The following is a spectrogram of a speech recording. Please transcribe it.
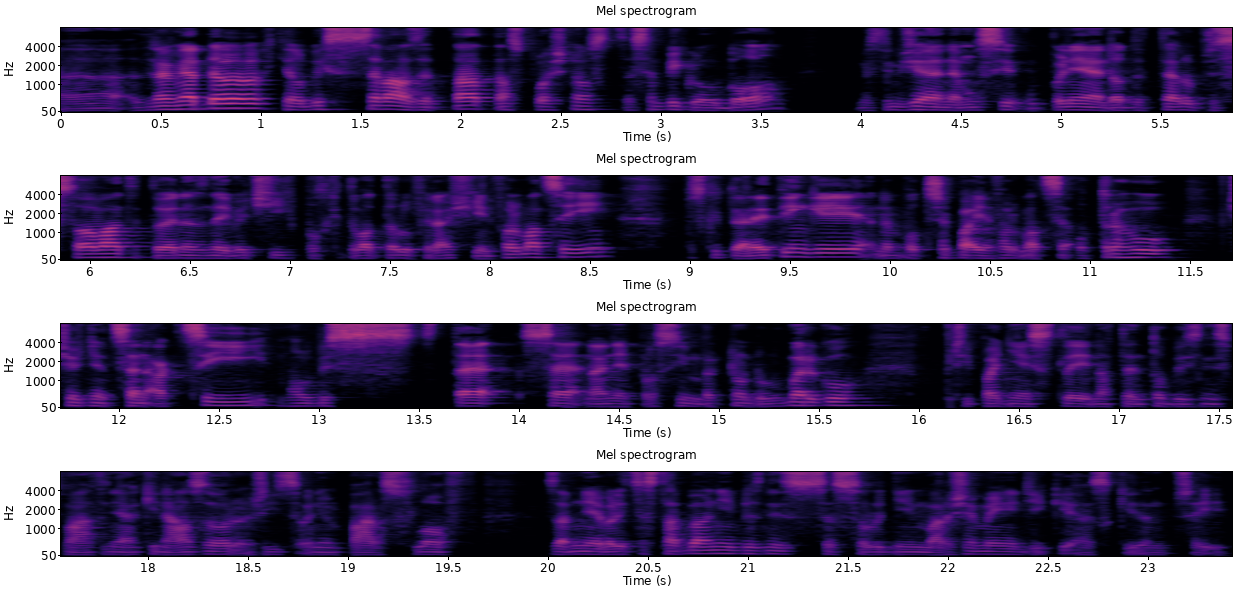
Eh, zdravím Jardo, chtěl bych se vás zeptat na společnost S&P Global. Myslím, že nemusím úplně do detailu představovat, je to jeden z největších poskytovatelů finančních informací, poskytuje ratingy nebo třeba informace o trhu, včetně cen akcí. Mohl byste se na ně prosím mrknout do Bloombergu, případně jestli na tento biznis máte nějaký názor, říct o něm pár slov. Za mě je velice stabilní biznis se solidními maržemi, díky hezký ten přeji.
